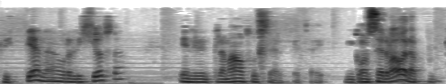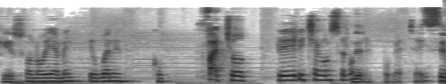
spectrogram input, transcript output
cristianas o religiosas en el entramado social, ¿cachai? Y conservadoras, porque son obviamente buenos fachos de derecha conservadores, ¿cachai? Sí,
